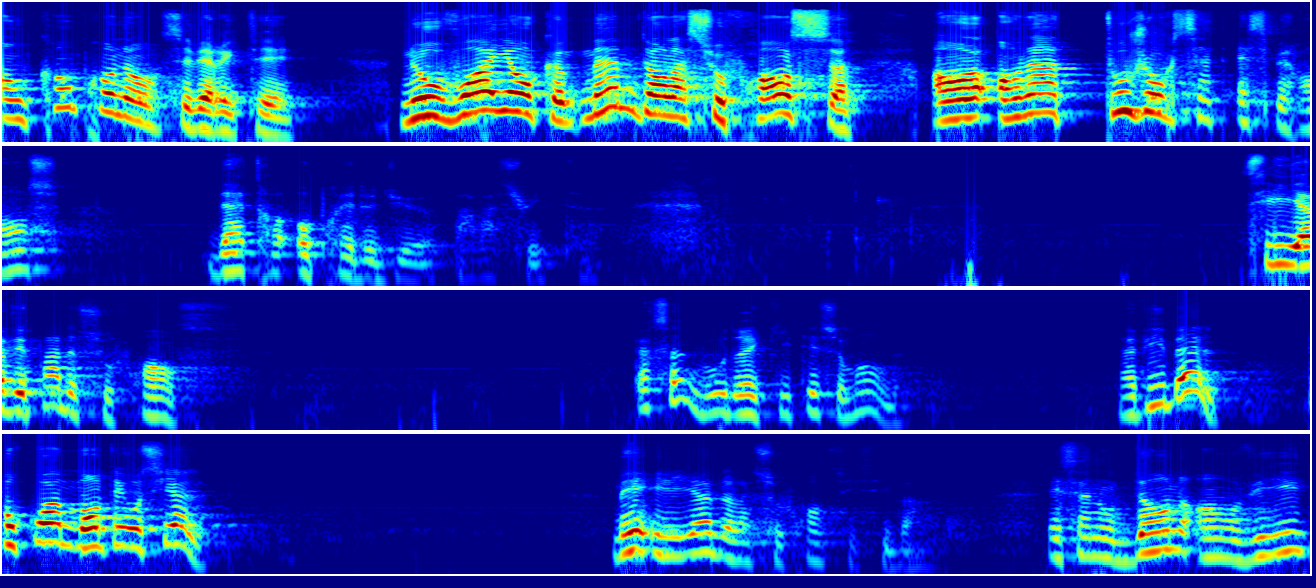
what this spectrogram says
en comprenant ces vérités, nous voyons que même dans la souffrance, on, a toujours cette espérance d'être auprès de Dieu par la suite. S'il n'y avait pas de souffrance, personne ne voudrait quitter ce monde. La vie est belle. Pourquoi monter au ciel? Mais il y a de la souffrance ici-bas. Et ça nous donne envie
